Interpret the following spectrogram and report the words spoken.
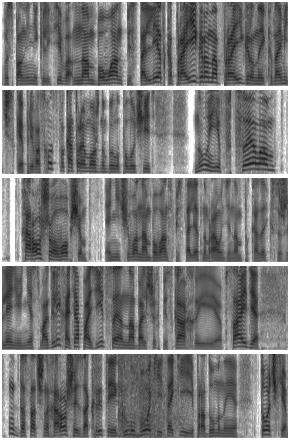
в исполнении коллектива Number One. Пистолетка проиграна. Проиграно экономическое превосходство, которое можно было получить. Ну и в целом хорошего, в общем, ничего number one в пистолетном раунде нам показать, к сожалению, не смогли. Хотя позиция на больших песках и в сайде ну, достаточно хорошие, закрытые, глубокие такие продуманные точки,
